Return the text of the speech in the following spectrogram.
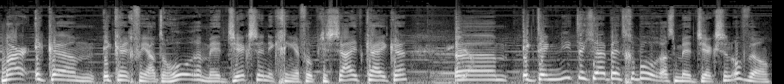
Maar ik, um, ik kreeg van jou te horen, Matt Jackson. Ik ging even op je site kijken. Ja. Um, ik denk niet dat jij bent geboren als Matt Jackson, of wel?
